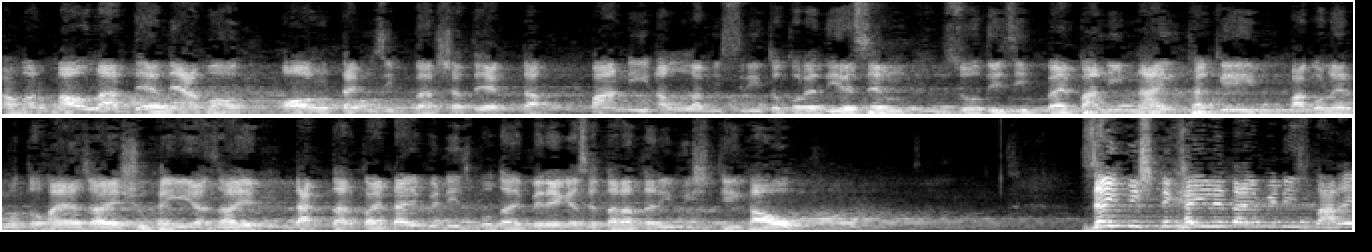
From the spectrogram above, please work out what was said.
আমার মাওলার দেয় নেয়ামত অল টাইম জিব্বার সাথে একটা পানি আল্লাহ মিশ্রিত করে দিয়েছেন। যদি জিব্বায় পানি নাই থাকে, পাগলের মতো হয়ে যায়, শুকাইয়া যায়। ডাক্তার কয়, ডায়াবেটিস বোধহয় বেড়ে গেছে, তাড়াতাড়ি মিষ্টি খাও। যেই মিষ্টি খাইলে ডায়াবেটিস বাড়ে,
